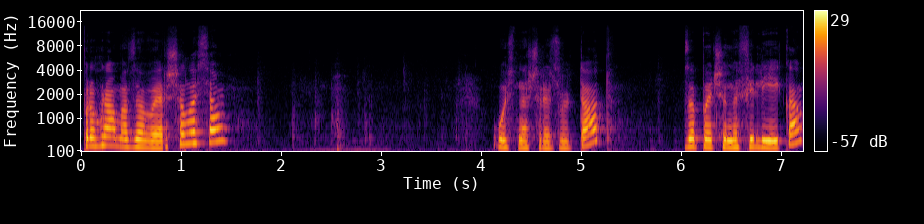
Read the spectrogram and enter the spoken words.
Програма завершилася. Ось наш результат. Запечена філейка.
